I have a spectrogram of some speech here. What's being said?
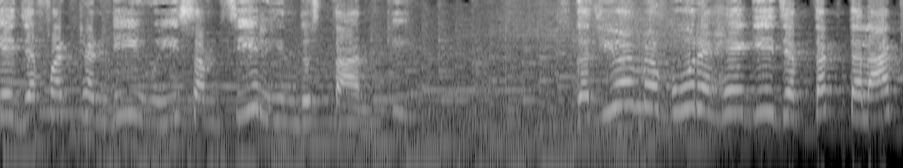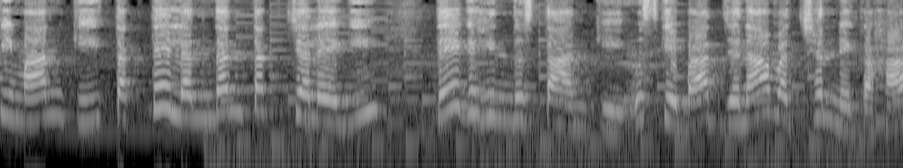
ये ज़फ़र ठंडी हुई शमशीर हिंदुस्तान की। गजियों में बू रहेगी जब तक तलाक ईमान की, तख्ते लंदन तक चलेगी तेग हिंदुस्तान की। उसके बाद जनाब अच्छन ने कहा,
